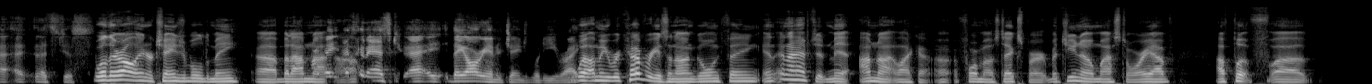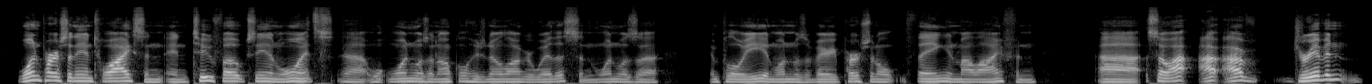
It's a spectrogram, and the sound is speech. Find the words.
I, I, that's just well, they're all interchangeable to me, uh, but I'm not. I was going to ask you. I, they are interchangeable to you, right? Well, I mean, recovery is an ongoing thing, and, and I have to admit, I'm not like a, a foremost expert, but you know my story. I've I've put uh, one person in twice and, and two folks in once. Uh, w- one was an uncle who's no longer with us, and one was a employee, and one was a very personal thing in my life. And uh, so I, I I've driven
